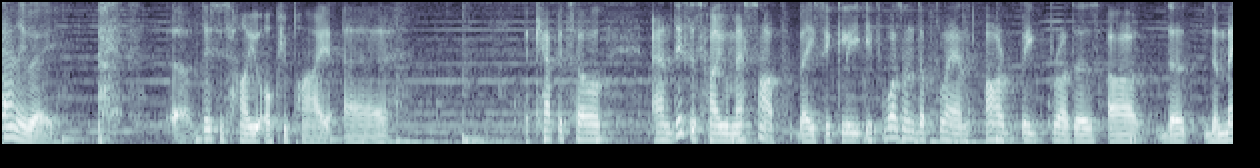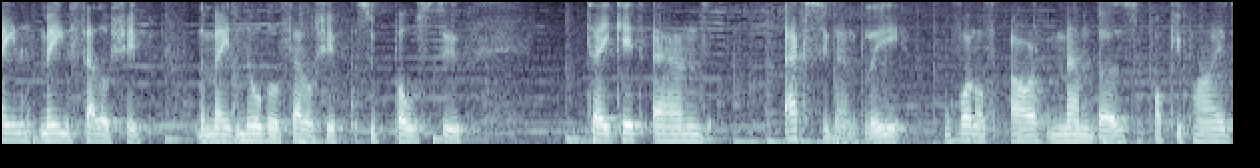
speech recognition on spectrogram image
Anyway, uh, this is how you occupy uh, a capital, and this is how you mess up. Basically, it wasn't the plan. Our big brothers are the the main main fellowship, the main noble fellowship, supposed to take it, and accidentally, one of our members occupied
